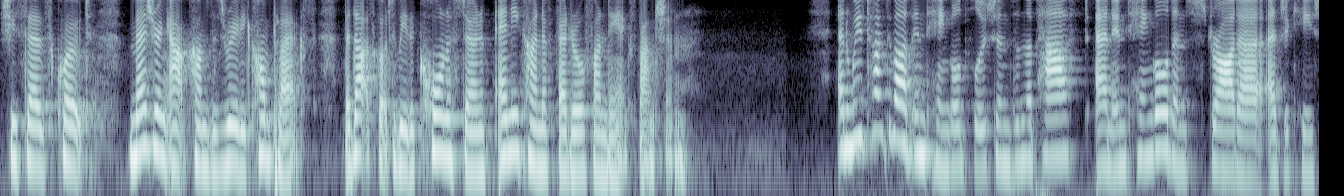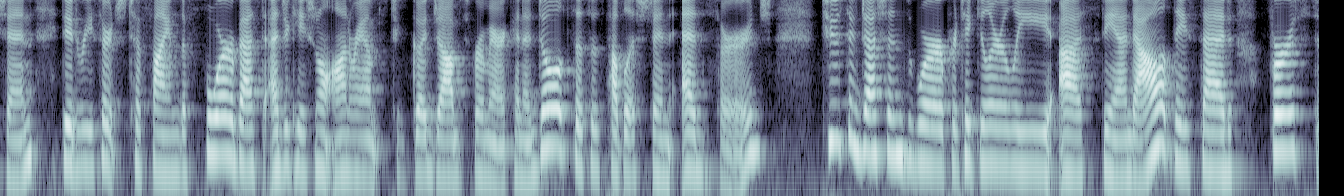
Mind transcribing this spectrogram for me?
She says, quote, measuring outcomes is really complex, but that's got to be the cornerstone of any kind of federal funding expansion. And we've talked about entangled solutions in the past, and Entangled and Strata Education did research to find the four best educational on ramps to good jobs for American adults. This was published in EdSurge. Two suggestions were particularly uh, stand out. They said, first,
